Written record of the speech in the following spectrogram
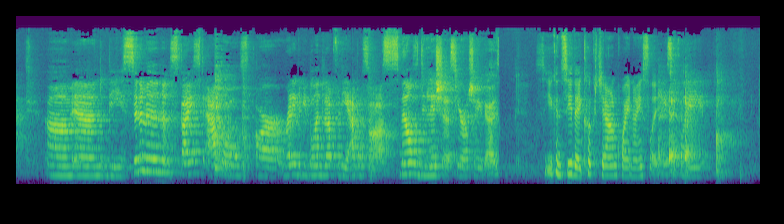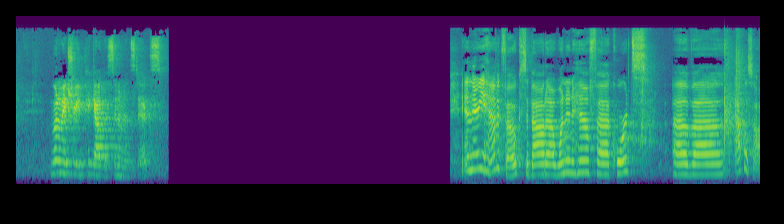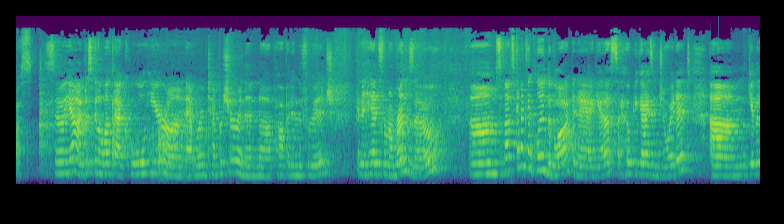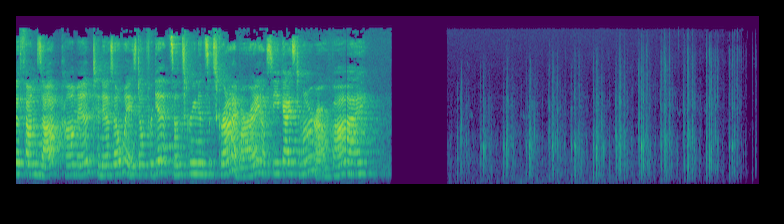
Um, and the cinnamon spiced apples are ready to be blended up for the applesauce. Smells delicious. Here, I'll show you guys. So you can see they cooked down quite nicely. Basically, you want to make sure you pick out the cinnamon sticks. And there you have it, folks. About uh, one and a half uh, quarts of uh, applesauce. So yeah, I'm just gonna let that cool here on at room temperature and then uh, pop it in the fridge. Gonna head for my. Um, so that's gonna conclude the vlog today, I guess. I hope you guys enjoyed it. Um, give it a thumbs up, comment, and as always, don't forget sunscreen and subscribe, all right? I'll see you guys tomorrow. Bye.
